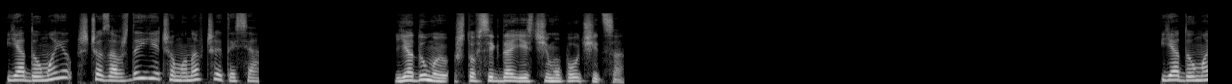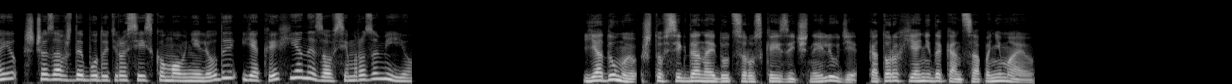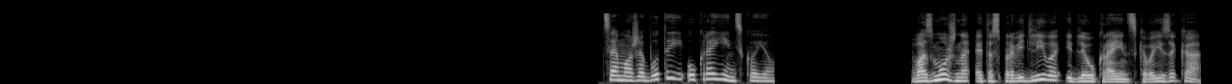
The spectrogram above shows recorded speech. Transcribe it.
Я думаю, що завжди є чому навчитися. Я думаю, что всегда есть чему поучиться. Я думаю, що завжди будуть російськомовні люди, яких я не зовсім розумію. Я думаю, что всегда найдутся русскоязычные люди, которых я не до конца понимаю. Це може бути й українською. Возможно, это справедливо и для украинского языка.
